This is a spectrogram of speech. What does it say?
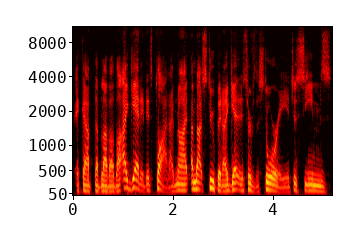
pick up the blah blah blah? I get it. It's plot. I'm not. I'm not stupid. I get it. It serves the story. It just seems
